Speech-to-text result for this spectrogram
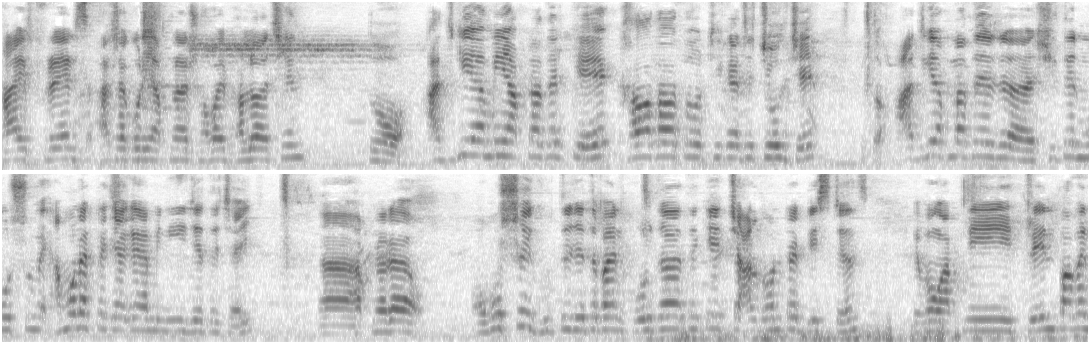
হাই ফ্রেন্ডস আশা করি আপনারা সবাই ভালো আছেন। তো আজকে আমি আপনাদেরকে খাওয়া দাওয়া তো ঠিক আছে চলছে। তো আজকে আপনাদের শীতের মরশুমে এমন একটা জায়গায় আমি নিয়ে যেতে চাই। আপনারা অবশ্যই ঘুরতে যেতে পারেন কলকাতা থেকে চার ঘণ্টার ডিস্টেন্স এবং আপনি ট্রেন পাবেন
